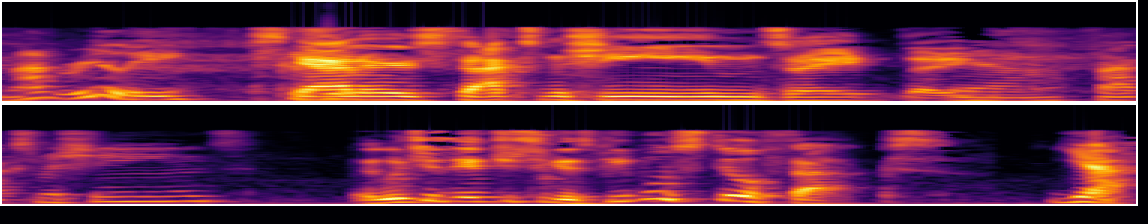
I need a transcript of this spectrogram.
Not really. scanners, fax machines, right? Like, Yeah, fax machines. like, which is interesting because people still fax, Yeah,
